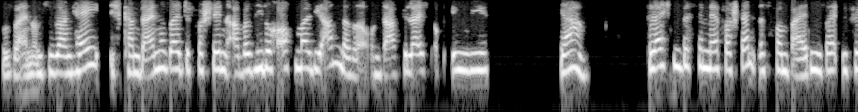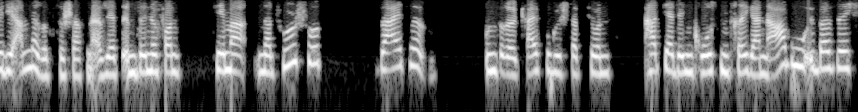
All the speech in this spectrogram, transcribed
zu sein und zu sagen, hey, ich kann deine Seite verstehen, aber sieh doch auch mal die andere und da vielleicht auch irgendwie, ja, vielleicht ein bisschen mehr Verständnis von beiden Seiten für die andere zu schaffen. Also jetzt im Sinne von Thema Naturschutzseite, unsere Greifvogelstation hat ja den großen Träger NABU über sich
